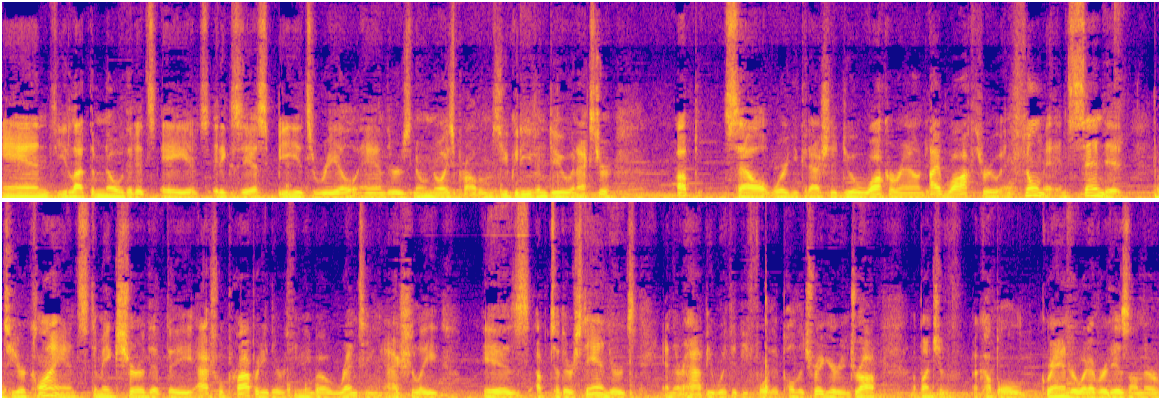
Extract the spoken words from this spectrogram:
and you let them know that it's a it's, it exists b it's real and there's no noise problems. You could even do an extra upsell where you could actually do a walk around. I walk through and film it and send it to your clients to make sure that the actual property they were thinking about renting actually is up to their standards and they're happy with it before they pull the trigger and drop a bunch of a couple grand or whatever it is on their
